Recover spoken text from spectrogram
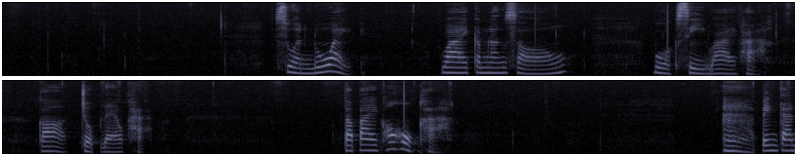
24 ส่วนด้วย y กำลังสองบวก 4y ค่ะ ก็จบแล้วค่ะ ต่อไปข้อ 6 ค่ะ อ่าเป็นการ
